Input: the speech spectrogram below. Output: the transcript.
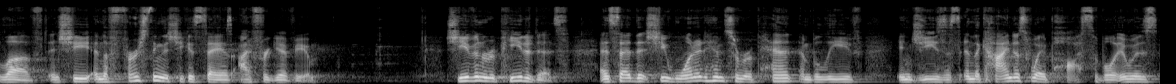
loved. And she and the first thing that she could say is, I forgive you. She even repeated it and said that she wanted him to repent and believe in Jesus in the kindest way possible. It was,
